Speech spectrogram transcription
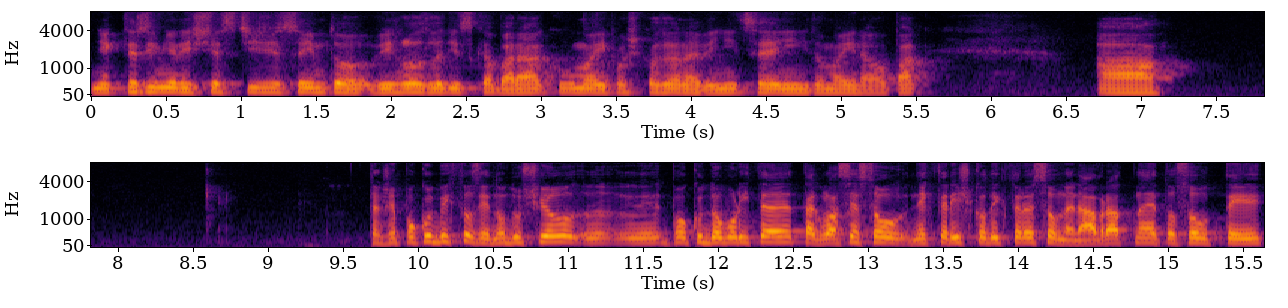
Někteří měli štěstí, že se jim to vyhlo z hlediska baráků, mají poškozené vinice, jiní to mají naopak. A takže pokud bych to zjednodušil, pokud dovolíte, tak vlastně jsou některé škody, které jsou nenávratné, to jsou ty,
